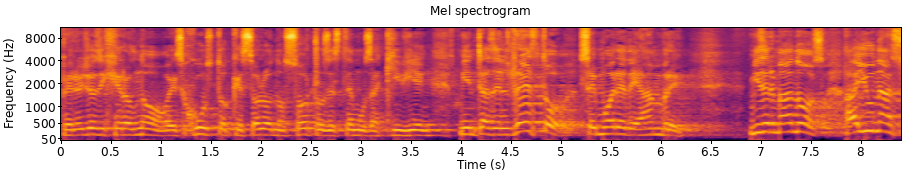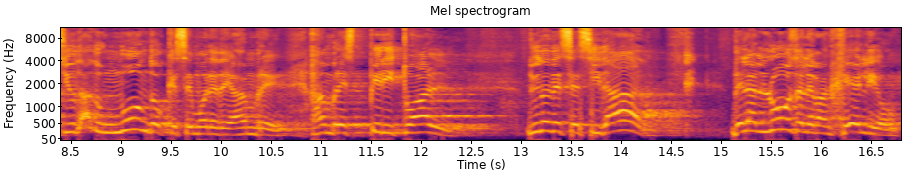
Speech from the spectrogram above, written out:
Pero ellos dijeron, no, es justo que solo nosotros estemos aquí bien, mientras el resto se muere de hambre. Mis hermanos, hay una ciudad, un mundo que se muere de hambre, hambre espiritual, de una necesidad, de la luz del Evangelio.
